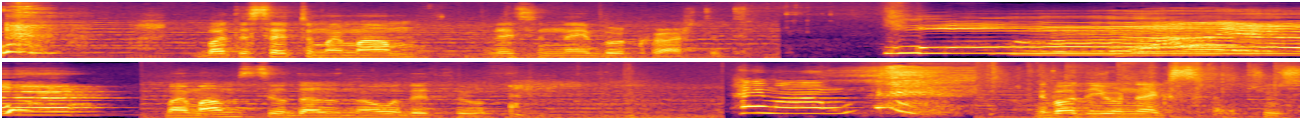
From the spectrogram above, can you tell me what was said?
But I said to my mom that a neighbor crushed it. My mom still doesn't know the truth. Hi, mom. What your next? Choose.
